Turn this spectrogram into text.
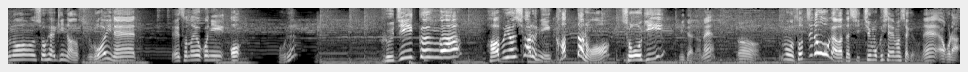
宇野翔平金なんだ。すごいね。え、その横に、あ、あれ？藤井くんが、羽生善治に勝ったの？将棋？みたいなね。うん。もうそっちの方が私注目しちゃいましたけどね。あ、ほら、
